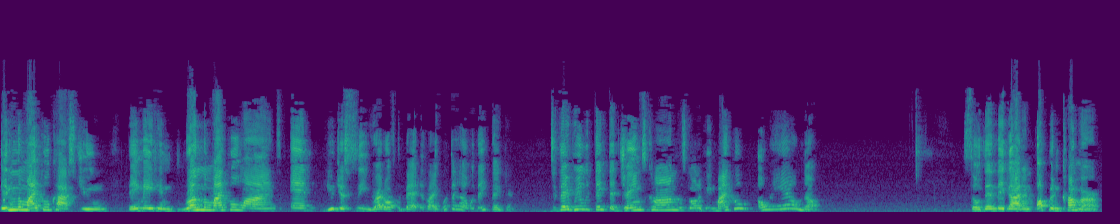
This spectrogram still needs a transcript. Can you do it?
in the Michael costume. They made him run the Michael lines. And you just see right off the bat, it's like, what the hell were they thinking? Did they really think that James Caan was going to be Michael? Oh, hell no. So then they got an up-and-comer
